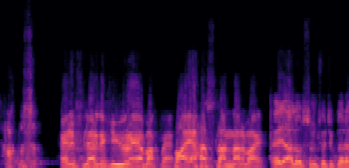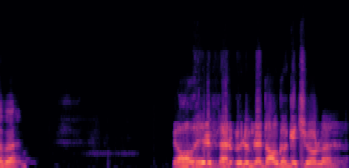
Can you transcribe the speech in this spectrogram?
haklısın. Heriflerdeki yüreğe bak be. Vay aslanlar vay. Helal olsun çocuklara be. Ya herifler ölümle dalga geçiyorlar.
